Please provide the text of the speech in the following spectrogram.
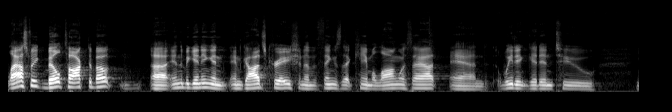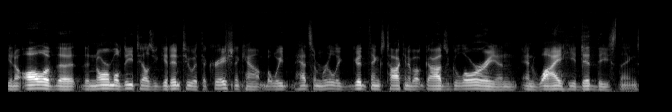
last week Bill talked about uh, in the beginning and, and God's creation and the things that came along with that. And we didn't get into, you know, all of the, the normal details you get into with the creation account, but we had some really good things talking about God's glory and, and why he did these things.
